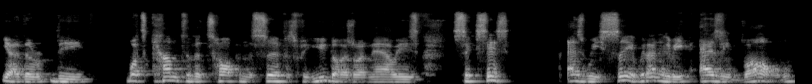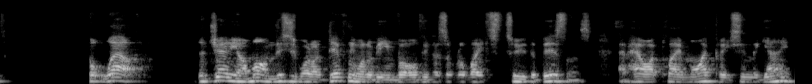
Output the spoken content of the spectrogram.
you know the the what's come to the top and the surface for you guys right now is success as we see it. We don't need to be as involved but wow, the journey I'm on, this is what I definitely want to be involved in as it relates to the business and how I play my piece in the game,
